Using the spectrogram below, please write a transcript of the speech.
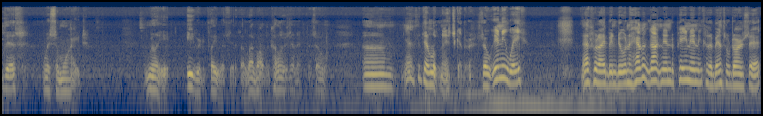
this with some white. I'm really eager to play with this. I love all the colors in it. So, um, yeah, I think they'll look nice together. So anyway, that's what I've been doing. I haven't gotten into painting because I've been so darn sick.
